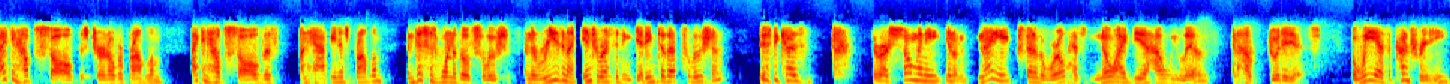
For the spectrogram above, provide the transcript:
I can help solve this turnover problem. I can help solve this unhappiness problem. And this is one of those solutions. And the reason I'm interested in getting to that solution is because there are so many, you know, 98% of the world has no idea how we live and how good it is. But we as a country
